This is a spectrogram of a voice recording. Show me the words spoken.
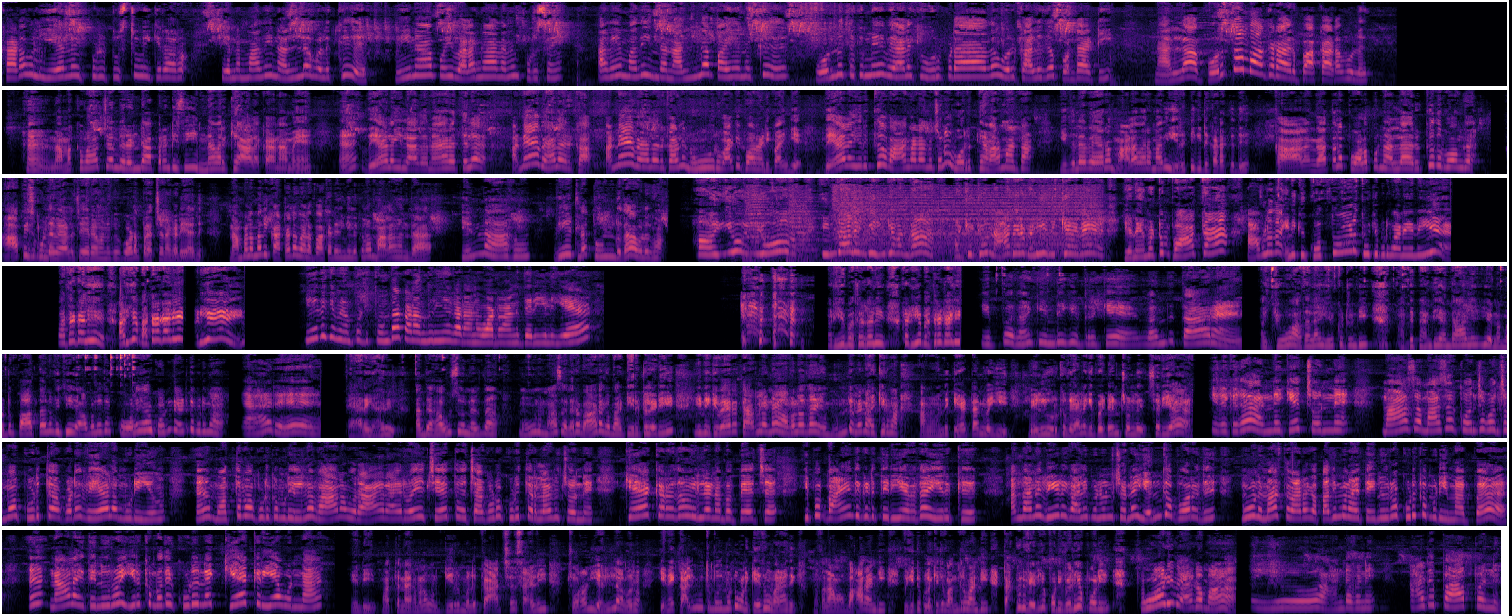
கடவுள் ஏன்னா இப்படி டுஸ்ட் வைக்கிறாரோ. என்ன மாதிரி நல்லவளுக்கு வீணாக போய் வழங்காதவன் புருஷன். அதே மாதிரி இந்த நல்ல பையனுக்கு ஒன்றுத்துக்குமே வேலைக்கு உருப்படாத ஒரு கழுத பொண்டாட்டி. நல்லா பொருத்தம் பார்க்குறாருப்பா கடவுள். நமக்கு வாச்ச அந்த ரெண்டு அப்ரண்டிஸையும் இன்ன வரைக்கும் ஆளை காணாமே. வேலை இல்லாத நேரத்துல அண்ணே வேலை இருக்கா? அண்ணே வேலை இருக்கான்னு நூறு வாட்டி போன அடிப்பாங்க. வேலை இருக்கு வாங்கடான்னு சொன்னா ஒருத்தன் வரமாட்டான். இதுல வேற மழை வர மாதிரி இருட்டிக்கிட்டு கிடக்குது. காலங்காத்துல பொழப்பு நல்லா இருக்குது போங்க. ஆபீஸ்க்குள்ள வேலை செய்யறவனுக்கு கூட பிரச்சனை கிடையாது. நம்மள மாதிரி கட்டட வேலை பார்க்குறவங்களுக்குலாம் மழை வந்தா என்ன ஆகும்? வீட்டுல துண்டு தான் விழுகும் ஐயோ ஐயோ இந்த ஆள் இங்க இங்க வந்தா. ஐயோ நான் வேற வெளியே நிக்கிறேனே. என்னை மட்டும் பார்த்தா அவ்வளவுதான். இன்னைக்கு கொத்தோட தூக்கி போடுவானே நீ பத்திரகாளி அடியே பத்திரகாளி அடியே. எதுக்கு நான் இப்படி துண்டா கடன் துணியா கடன் ஓடுறான்னு தெரியலையே? அடியே பத்திரகாளி அடியே பத்திரகாளி. இப்போதான் கிண்டிக்கிட்டு இருக்கேன் வந்து தாரேன். ஐயோ அதெல்லாம் இருக்கட்டும்டி. அது தாண்டி அந்த ஆளு என்ன மட்டும் பார்த்தாலும் வச்சு அவனதான் கொலையா கொண்டு எடுத்து விடுவான். யாரு? வேற யாரு? அந்த ஹவுஸ் ஓனர் தான். மூணு மாசம் வேற வாடகை பாக்கி இருக்குல்லடி. இன்னைக்கு வேற தரலன்னா அவ்வளவுதான் உண்டலன்னு ஆக்கிடுவான். அவன் வந்து கேட்டான்னு வை வெளியூருக்கு வேலைக்கு போயிட்டேன்னு சொல்லு. சரியா? இதுக்கு தான் அன்னைக்கே சொன்னேன். மாதம் மாதம் கொஞ்சம் கொஞ்சமாக கொடுத்தா கூட வேலை முடியும். மொத்தமாக கொடுக்க முடியலன்னா வாரம் ஒரு ஆயிரம் ஆயிரம் ரூபாயை சேர்த்து வச்சா கூட கொடுத்துர்லான்னு சொன்னேன். கேட்குறதும் இல்லை நம்ம பேச்சை. இப்போ பயந்துக்கிட்டு தெரியறதா இருக்குது அந்த அண்ணன் வீடு காலி பண்ணணும்னு சொன்னால் எங்கே போகிறது மூணு மாதத்து வாடகை பதிமூணாயிரத்தி ஐநூறுரூவா கொடுக்க முடியுமா இப்போ? நாலாயிரத்தி ஐநூறுரூவா இருக்கும்போதே கொடுன்னு கேட்குறியா ஒன்றா ஏண்டி மத்த நேரமெல்லாம் உனக்கு இருமல் காய்ச்சல் சளி சுரணி எல்லாம் வரும். என்னை கழுவி ஊத்தும் போது மட்டும் உனக்கு எதுவும் வராது. முதல்ல அவன் வாராண்டி வீட்டுக்குள்ள இது வந்துருவாண்டி. டக்குன்னு வெளியே போடி வெளியே போடி. போடி வேகமா. ஐயோ ஆண்டவனே அடு பாப்பண்ணு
